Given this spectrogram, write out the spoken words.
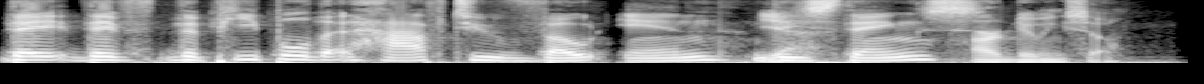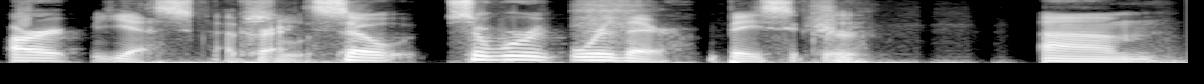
They they've the people that have to vote in Yeah. these things are doing so. are yes Absolutely. correct. So so we're we're there basically. Sure. Um,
